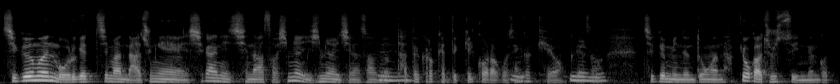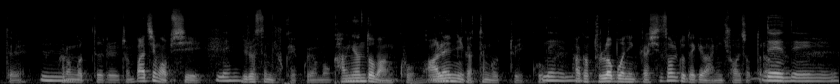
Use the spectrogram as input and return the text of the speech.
지금은 모르겠지만 나중에 시간이 지나서 10년, 20년이 지나서 음. 다들 그렇게 느낄 거라고 생각해요. 그래서 네네. 지금 있는 동안 학교가 줄 수 있는 것들 음. 그런 것들을 좀 빠짐없이 네. 누렸으면 좋겠고요. 뭐 강연도 많고 뭐 네. R&E 같은 것도 있고 네네. 아까 둘러보니까 시설도 되게 많이 좋아졌더라고요. 네네.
